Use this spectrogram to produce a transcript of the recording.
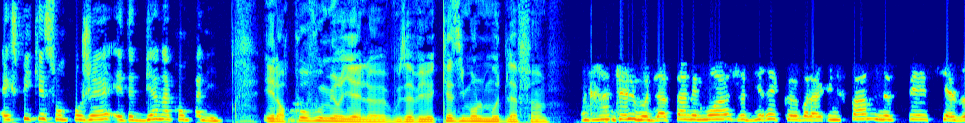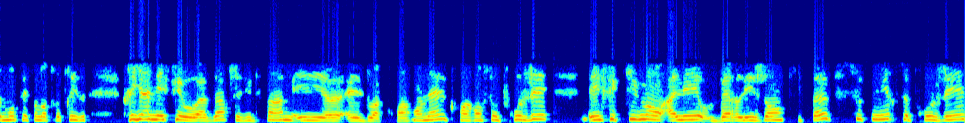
expliquer son projet et d'être bien accompagné. Et alors, pour vous, Muriel, vous avez quasiment le mot de la fin. J'ai le mot de la fin, mais moi, je dirais que voilà, une femme ne fait, si elle veut monter son entreprise, rien n'est fait au hasard chez une femme et euh, elle doit croire en elle, croire en son projet et effectivement aller vers les gens qui peuvent soutenir ce projet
